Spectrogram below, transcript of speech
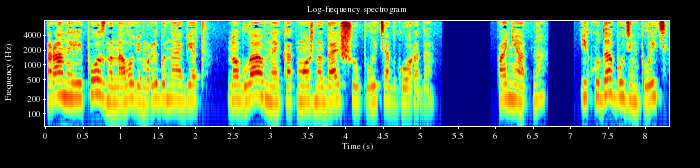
Рано или поздно наловим рыбы на обед, но главное, как можно дальше уплыть от города». «Понятно. И куда будем плыть?»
